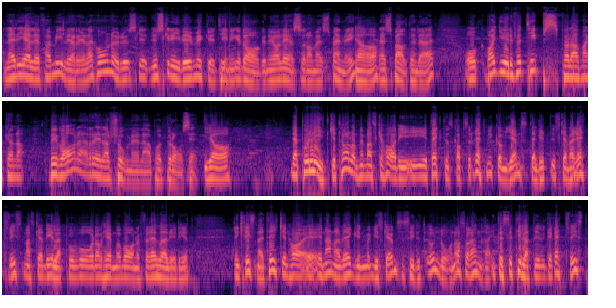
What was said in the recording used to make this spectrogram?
När det gäller familjerelationer, du, skri- du skriver ju mycket i tidningen Dagen och jag läser dem med spänning, Ja. den spalten där. Och vad ger du för tips för att man kan bevara relationerna på ett bra sätt? Ja, när politiker talar om hur man ska ha det i i ett äktenskap så är det rätt mycket om jämställdhet. Det ska vara rättvist, man ska dela på vård av hem och barn och föräldraledighet. Den kristna etiken har en annan vägledning, men vi ska ömsesidigt underordna oss varandra. Inte se till att det är rättvist,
